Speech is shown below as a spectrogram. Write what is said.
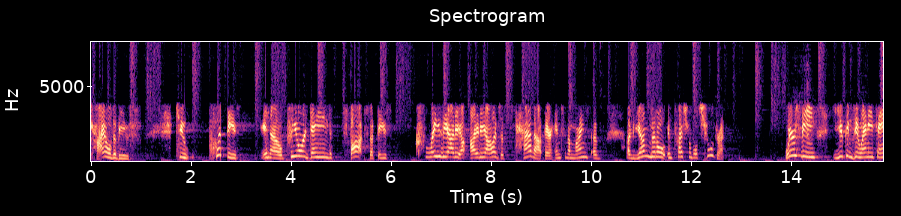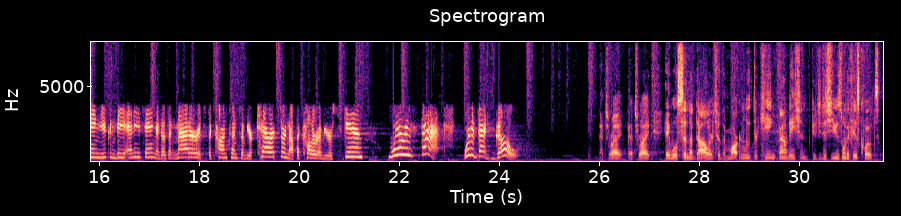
child abuse to put these, you know, preordained thoughts that these crazy ide- ideologists have out there into the minds of, of young, little, impressionable children. Where's the you can do anything, you can be anything, it doesn't matter, it's the content of your character, not the color of your skin. Where is that? Where did that go? That's right. That's right. Hey, we'll send a dollar to the Martin Luther King Foundation because you just used one of his quotes.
